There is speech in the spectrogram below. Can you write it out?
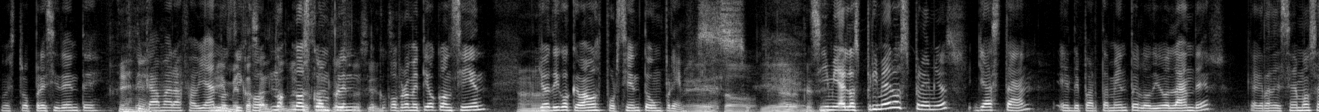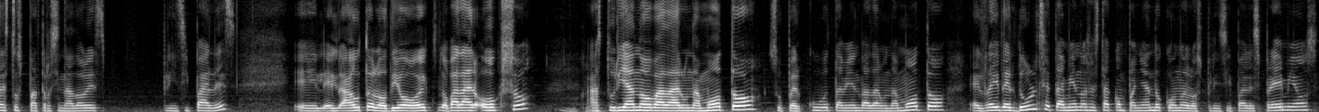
nuestro presidente de Cámara, Fabián, sí, nos dijo, altos, no, nos comprometió con 100, Ajá. yo digo que vamos por 101 premios. Eso, bien. Claro sí, mira, los primeros premios ya están, el departamento lo dio Lander, que agradecemos a estos patrocinadores principales, el, el auto lo dio, lo va a dar Oxo, Okay. Asturiano va a dar una moto, Supercubo también va a dar una moto, el Rey del Dulce también nos está acompañando con uno de los principales premios,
